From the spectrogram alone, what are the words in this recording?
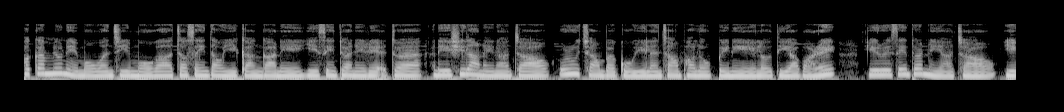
ဖကတ်မြို့နယ်မော်ဝန်ကြီးမော်ကကြောက်စိမ့်တောင်ရေကန်ကနေရေစိမ့်ထွက်နေတဲ့အတွက်အနေရှိလာနိုင်တာကြောင့်ဥရုချောင်းဘက်ကိုရေလမ်းကြောင်းဖောက်လုပ်ပေးနေလို့သိရပါတယ်။ရေတွေစိမ့်ထွက်နေရကြောင်းရေ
